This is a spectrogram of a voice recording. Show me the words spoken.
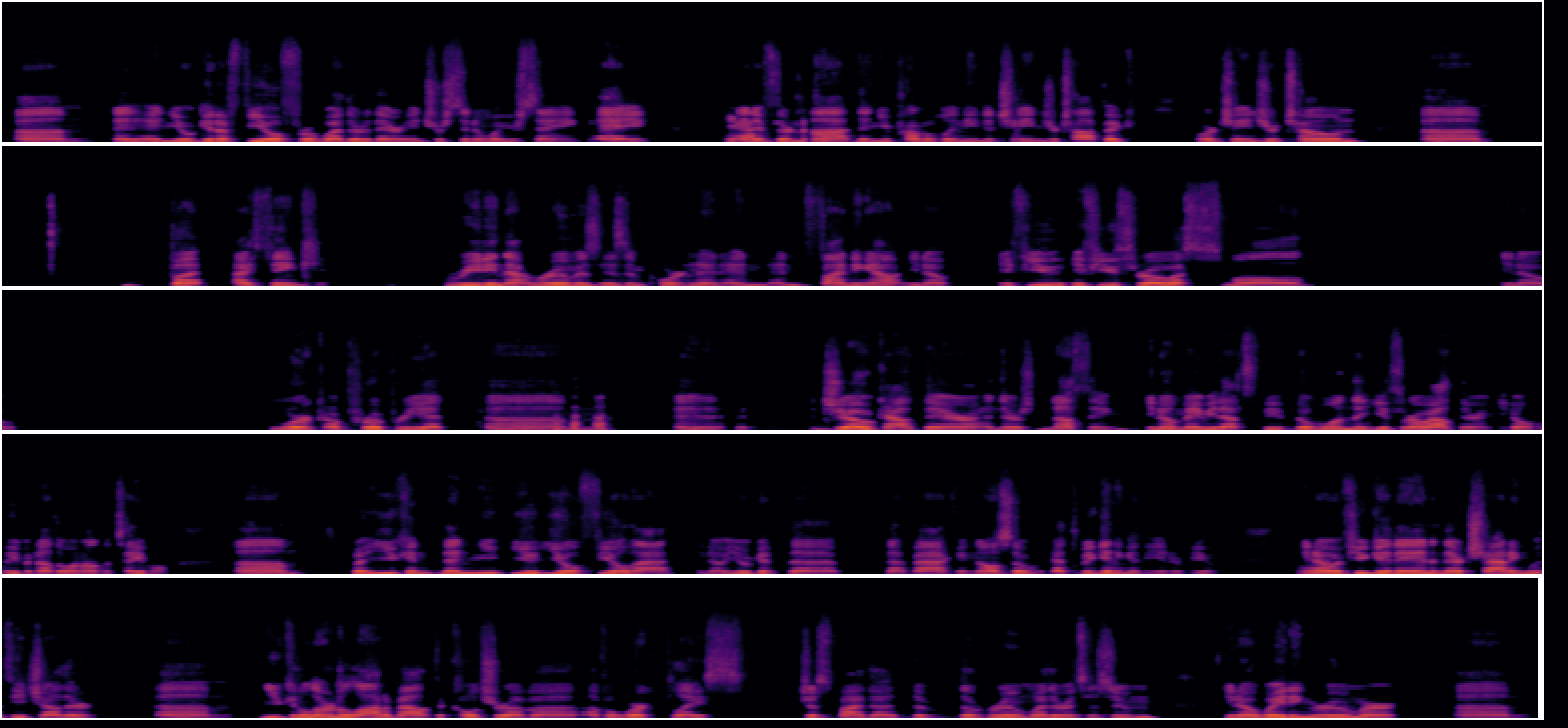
um, and, and you'll get a feel for whether they're interested in what you're saying a yeah. and if they're not then you probably need to change your topic or change your tone um, but i think reading that room is is important and and and finding out you know if you if you throw a small you know work appropriate um and joke out there and there's nothing you know maybe that's the the one that you throw out there and you don't leave another one on the table um but you can then you, you you'll feel that you know you'll get the that back and also at the beginning of the interview you yeah. know if you get in and they're chatting with each other um you can learn a lot about the culture of a of a workplace just by the the, the room, whether it's a Zoom, you know, waiting room or um,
